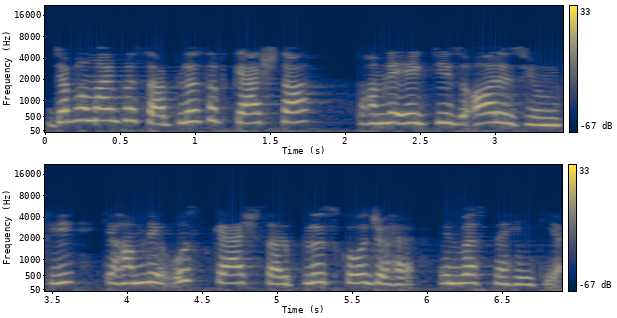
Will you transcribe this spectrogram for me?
جب ہمارے پاس سرپلس آف کیش تھا تو ہم نے ایک چیز اور ریزیوم کی کہ ہم نے اس کیش سرپلس کو جو ہے انویسٹ نہیں کیا۔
